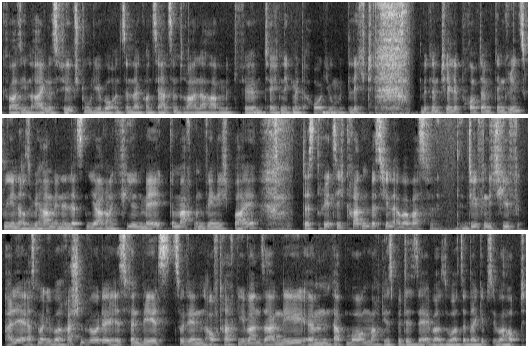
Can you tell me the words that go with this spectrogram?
quasi ein eigenes Filmstudio bei uns in der Konzernzentrale haben mit Filmtechnik, mit Audio, mit Licht, mit einem Teleprompter, mit dem Greenscreen. Also wir haben in den letzten Jahren viel Make gemacht und wenig bei. Das dreht sich gerade ein bisschen, aber was definitiv alle erstmal überraschen würde, ist, wenn wir jetzt zu den Auftraggebern sagen, nee, ähm, ab morgen macht ihr es bitte selber so. Also da da gibt es überhaupt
